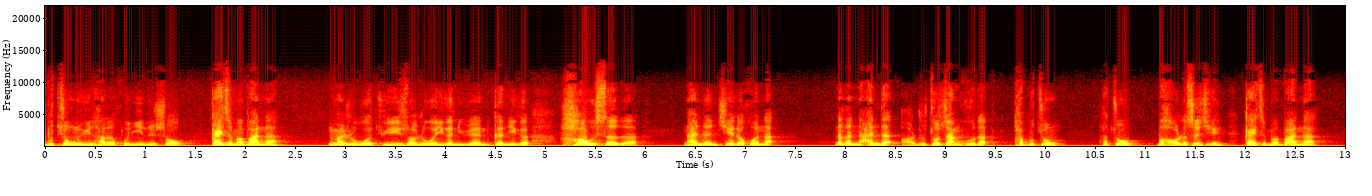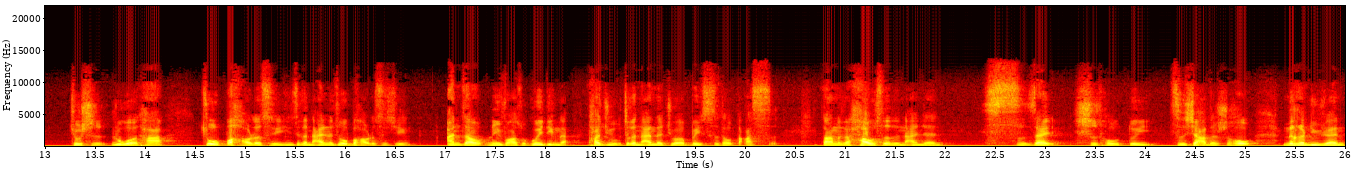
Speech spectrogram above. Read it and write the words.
不忠于他的婚姻的时候，该怎么办呢？那么，如果举例说，如果一个女人跟一个好色的男人结了婚了，那个男的啊，如做丈夫的，他不忠，他做不好的事情，该怎么办呢？就是如果他做不好的事情，这个男人做不好的事情，按照律法所规定的，他就这个男的就要被石头打死。当那个好色的男人死在石头堆之下的时候，那个女人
